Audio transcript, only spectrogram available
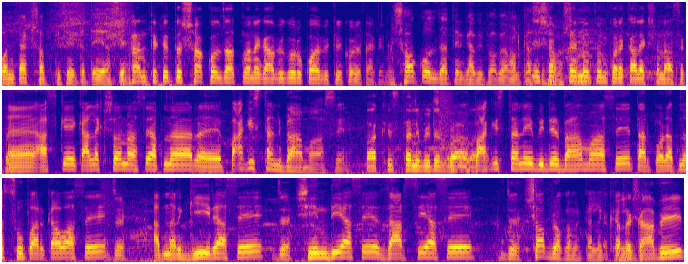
contact সব কিছু এটাতেই আছে। এখান থেকে তো সকল জাত মানে গাবি গরু কয় বিক্রি করে থাকেন? সকল জাতের গাবি পাবে আমার কাছে নতুন করে কালেকশন আছে আজকে কালেকশন আছে আপনার পাকিস্তানি বাহামা আছে। পাকিস্তানি বিডের পাকিস্তানি বিডের বাহামা আছে তারপর আপনার সুপার কাও আছে আপনার গির আছে সিন্ধি আছে জার্সি আছে। সব রকমের কালেকশন গাভীর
